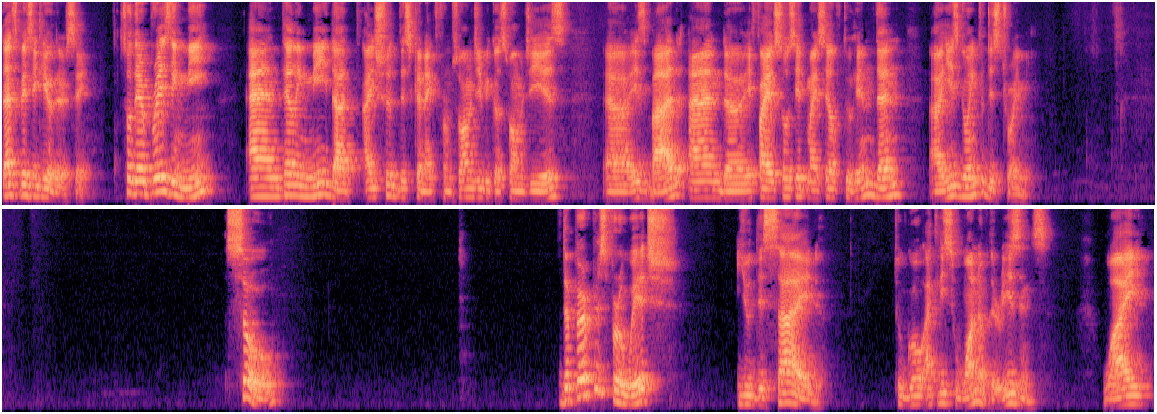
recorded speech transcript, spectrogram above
that's basically what they're saying. So they're praising me and telling me that I should disconnect from Swamiji because Swamiji is uh, is bad and uh, if I associate myself to him then uh, he's going to destroy me. So, the purpose for which you decide to go, at least one of the reasons why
